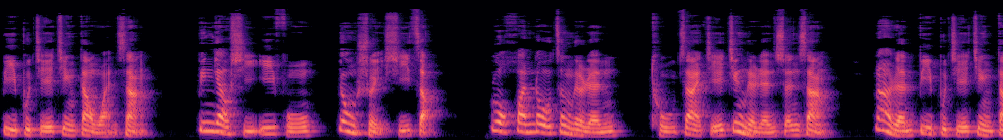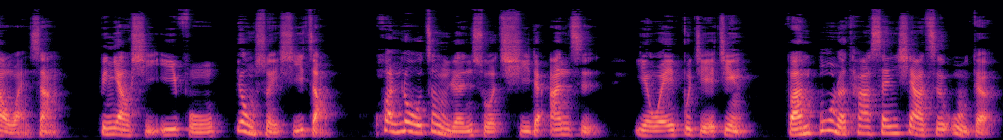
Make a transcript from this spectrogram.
必不洁净到晚上，并要洗衣服，用水洗澡。若患肉症的人吐在洁净的人身上，那人必不洁净到晚上，并要洗衣服，用水洗澡。患肉症人所骑的鞍子也为不洁净，凡摸了他身下之物的，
